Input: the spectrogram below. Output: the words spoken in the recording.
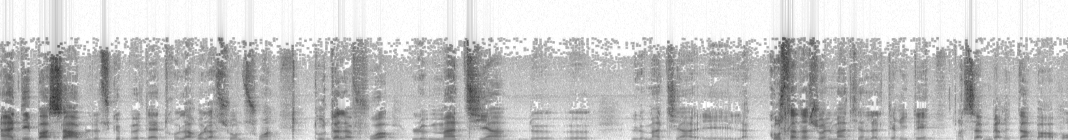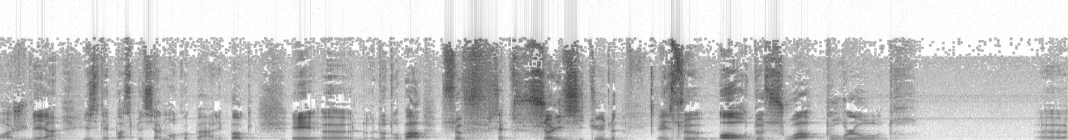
indépassable de ce que peut être la relation de soins. Tout à la fois le maintien de euh, le maintien et la constatation et le maintien de l'altérité. Samaritain par rapport à Judéen, ils n'étaient pas spécialement copains à l'époque. Et euh, d'autre part, cette sollicitude et ce hors de soi pour l'autre euh,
